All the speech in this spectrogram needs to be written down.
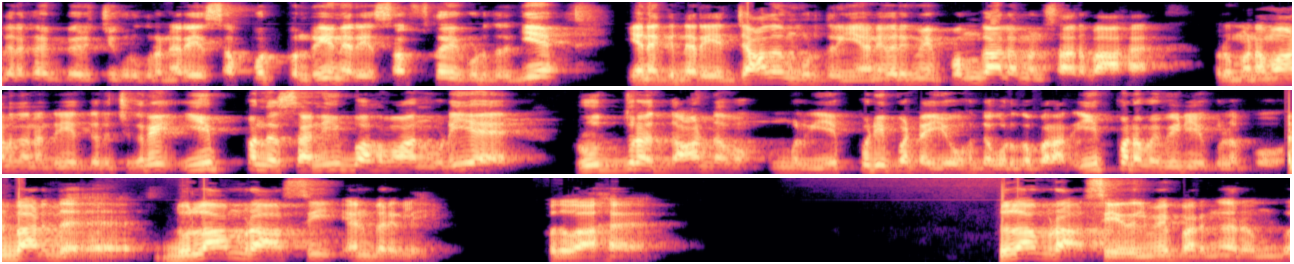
கிரகம் பயிற்சி கொடுக்குறோம் நிறைய சப்போர்ட் பண்றீங்க நிறைய சப்ஸ்கிரைப் கொடுத்துருக்கீங்க. எனக்கு நிறைய ஜாதகம் கொடுத்துருக்கீங்க. அனைவருக்குமே பொங்காலம்மன் சார்பாக ஒரு மனமார்ந்த நன்றியை தெரிவிச்சுக்கிறேன். இப்ப இந்த சனி பகவானுடைய ருத்ர தாண்டவம் உங்களுக்கு எப்படிப்பட்ட யோகத்தை கொடுக்க போறாரு? இப்ப நம்ம வீடியோக்குள்ள போவோம். அன்பார்ந்த துலாம் ராசி என்பர்களே பொதுவாக துலாம் ராசி எதுலையுமே பாருங்க ரொம்ப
